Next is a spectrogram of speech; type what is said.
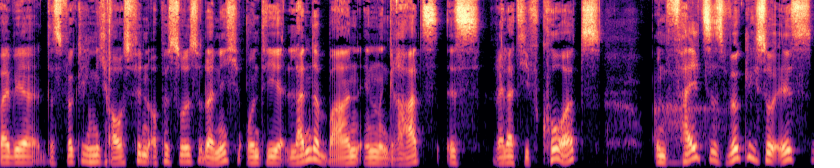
weil wir das wirklich nicht rausfinden, ob es so ist oder nicht. Und die Landebahn in Graz ist relativ kurz. Und falls es wirklich so ist,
